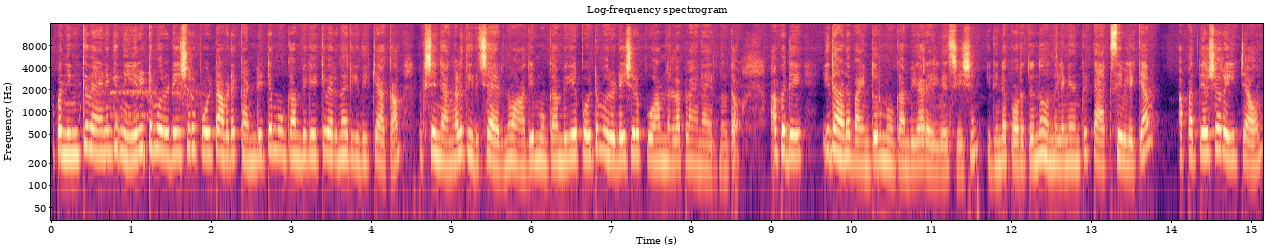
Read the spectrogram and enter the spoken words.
അപ്പോൾ നിങ്ങൾക്ക് വേണമെങ്കിൽ നേരിട്ട് മുരുടേശ്വർ പോയിട്ട് അവിടെ കണ്ടിട്ട് മൂകാംബികയ്ക്ക് വരുന്ന രീതിക്കാക്കാം. പക്ഷേ ഞങ്ങൾ തിരിച്ചായിരുന്നു. ആദ്യം മൂകാംബികയിൽ പോയിട്ട് മുരുടേശ്വർ പോകാം എന്നുള്ള പ്ലാൻ ആയിരുന്നു കേട്ടോ. അപ്പോൾ ദേ ഇതാണ് ബൈന്തൂർ മൂകാംബിക റെയിൽവേ സ്റ്റേഷൻ. ഇതിന്റെ പുറത്തുനിന്ന് ഒന്നില്ലെങ്കിൽ നിങ്ങൾക്ക് ടാക്സി വിളിക്കാം. അപ്പോൾ അത്യാവശ്യം റേറ്റ് ആവും.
